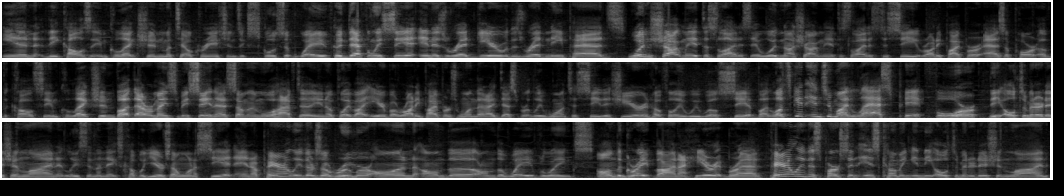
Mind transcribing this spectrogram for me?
in the Coliseum collection, Mattel Creations exclusive wave. Could definitely definitely see it in his red gear with his red knee pads. Wouldn't shock me at the slightest. It would not shock me at the slightest to see Roddy Piper as a part of the Coliseum collection, but that remains to be seen. That is something we'll have to, you know, play by ear, but Roddy Piper's one that I desperately want to see this year, and hopefully we will see it. But let's get into my last pick for the Ultimate Edition line, at least in the next couple years I want to see it, and apparently there's a rumor on, on the on the wavelengths, on the grapevine, I hear it, Brad. Apparently this person is coming in the Ultimate Edition line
